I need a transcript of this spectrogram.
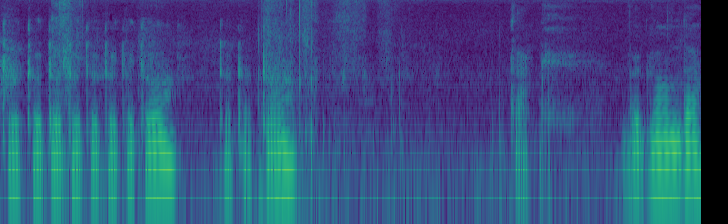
Tu, tu, tu, tu, tu, tu, tu, tu, tu, tu, tu. Tak wygląda.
